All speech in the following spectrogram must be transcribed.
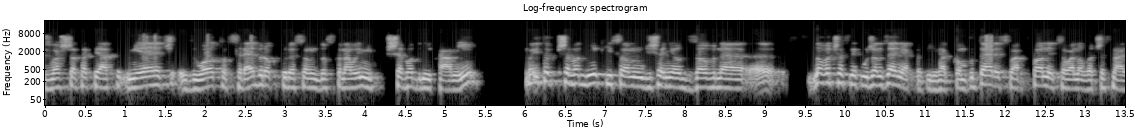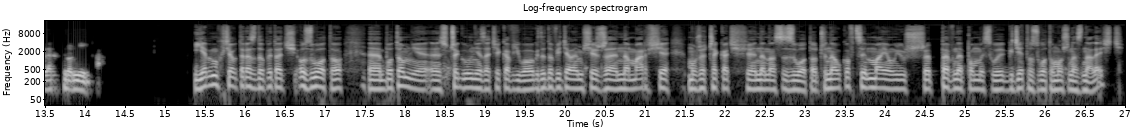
zwłaszcza takie jak miedź, złoto, srebro, które są doskonałymi przewodnikami. No i te przewodniki są dzisiaj nieodzowne e, w nowoczesnych urządzeniach, takich jak komputery, smartfony, cała nowoczesna elektronika. Ja bym chciał teraz dopytać o złoto, e, bo to mnie e, szczególnie zaciekawiło, gdy dowiedziałem się, że na Marsie może czekać na nas złoto. Czy naukowcy mają już pewne pomysły, gdzie to złoto można znaleźć?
